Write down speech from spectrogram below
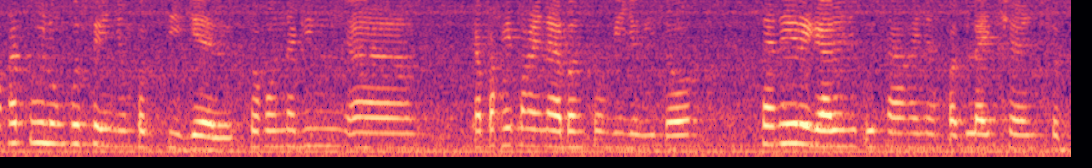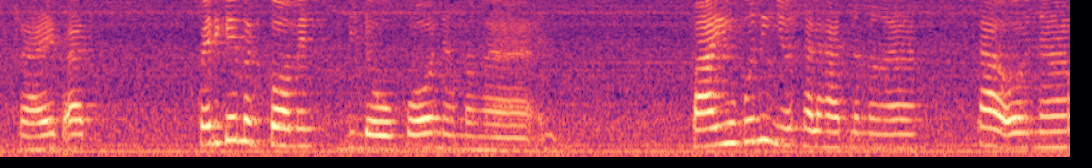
makatulong po sa inyong pagtigil. So, kung naging uh, kapakipakinabang tong video ito, sana i-regalo niyo po sa akin ng pag-like, share, and subscribe. At pwede kayo mag-comment below po ng mga payo po ninyo sa lahat ng mga tao na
